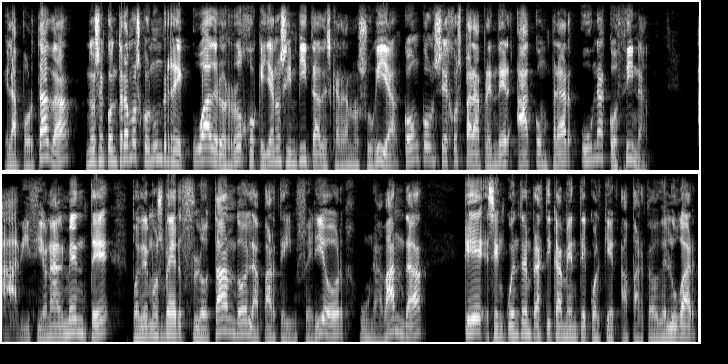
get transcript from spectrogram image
En la portada nos encontramos con un recuadro rojo que ya nos invita a descargarnos su guía con consejos para aprender a comprar una cocina. Adicionalmente, podemos ver flotando en la parte inferior una banda que se encuentra en prácticamente cualquier apartado del lugar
